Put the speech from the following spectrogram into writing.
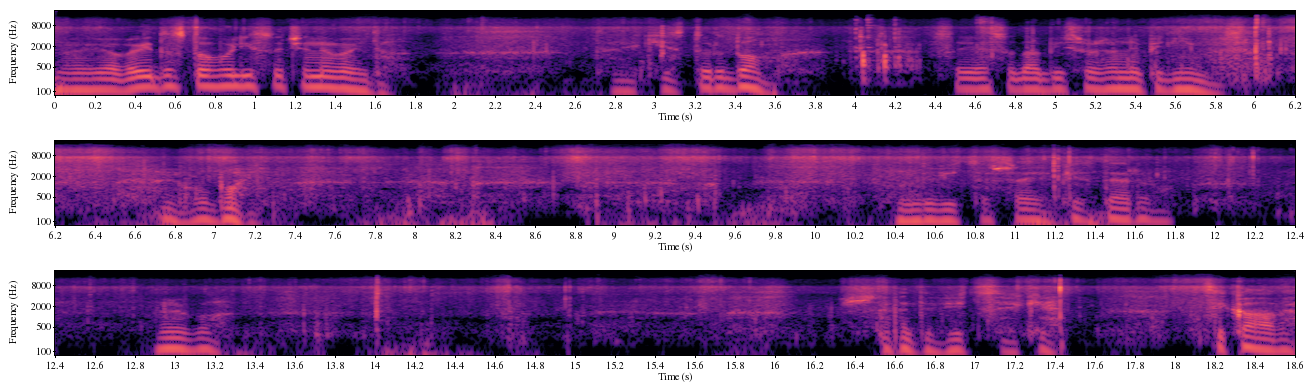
Ну я вийду з того лісу чи не вийду. Та якийсь дурдом. Все, я сюди більше вже не піднімуся. Бань. Вон Дивіться, ще якесь дерево. Риба. Ще дивіться, яке цікаве.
